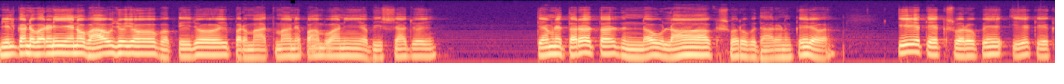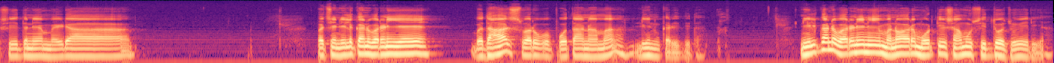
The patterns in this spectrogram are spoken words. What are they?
નીલકંઠ વર્ણી એનો ભાવ જોયો, ભક્તિ જોઈ, પરમાત્માને પામવાની અભિષા જોઈ તેમણે તરત જ નવ લાખ સ્વરૂપ ધારણ કર્યા. એક એક સ્વરૂપે એક એક સિદ્ધને મળ્યા. પછી નીલકંઠ વર્ણીએ બધા જ સ્વરૂપો પોતાનામાં લીન કરી દીધા. નીલકંઠ વર્ણિની મનોહર મૂર્તિ સામુ સિદ્ધો જોઈ રહ્યા.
